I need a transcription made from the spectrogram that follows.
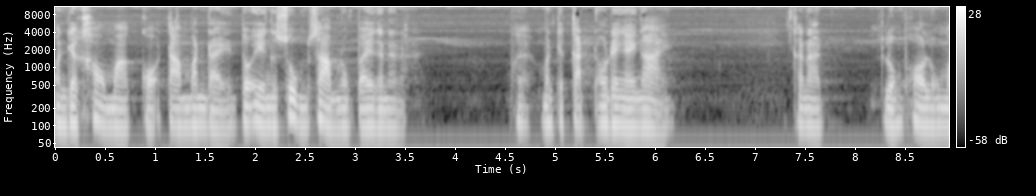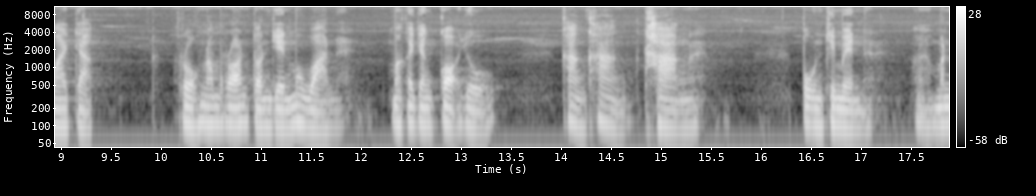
มันจะเข้ามาเกาะตามบันได ตัวเองก็ซุ่มซ่ามลงไปกันนั่นแหะมันจะกัดเอาได้ง่าย ๆ ขนาดหลวงพ่อลงมาจากโรงน้ำร้อนตอนเย็นเมื่อวานมันก็ยังเกาะอยู่ข้างๆทางนะปูนซีเมนต์มัน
